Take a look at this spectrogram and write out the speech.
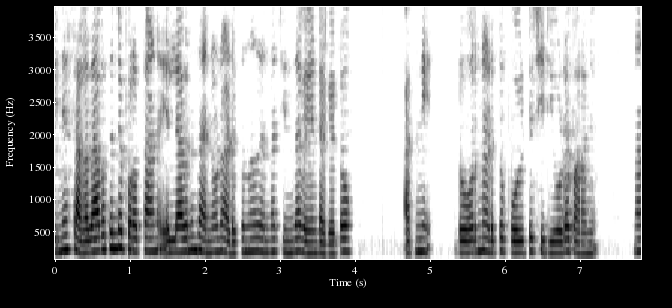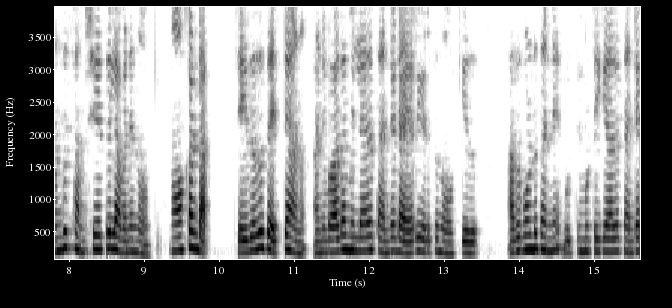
പിന്നെ സഹതാപത്തിന്റെ പുറത്താണ് എല്ലാവരും തന്നോട് അടുക്കുന്നത് എന്ന ചിന്ത വേണ്ട കേട്ടോ? അഗ്നി ഡോറിനടുത്ത് പോയിട്ട് ചിരിയോടെ പറഞ്ഞു. നന്ദു സംശയത്തിൽ അവനെ നോക്കി. നോക്കണ്ട ചെയ്തത് തെറ്റാണ്. അനുവാദമില്ലാതെ തന്റെ ഡയറി എടുത്ത് നോക്കിയത്. അതുകൊണ്ട് തന്നെ ബുദ്ധിമുട്ടിക്കാതെ തന്റെ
